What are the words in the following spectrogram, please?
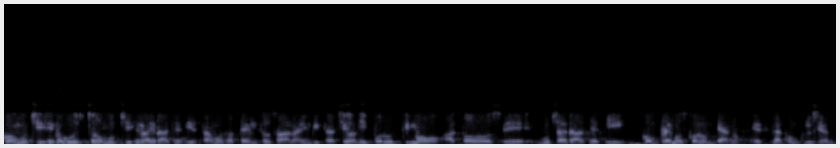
Con muchísimo gusto, muchísimas gracias y estamos atentos a la invitación. Y por último, a todos, eh, muchas gracias y compremos colombiano, es la conclusión.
